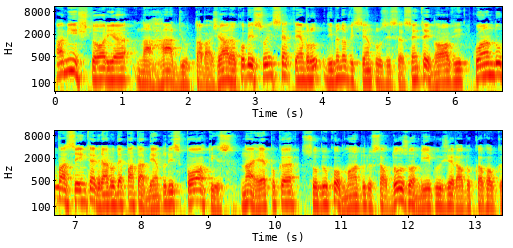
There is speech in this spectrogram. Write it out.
A minha história na Rádio Tabajara começou em setembro de 1969, quando passei a integrar o departamento de esportes, na época sob o comando do saudoso amigo Geraldo Cavalcante.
